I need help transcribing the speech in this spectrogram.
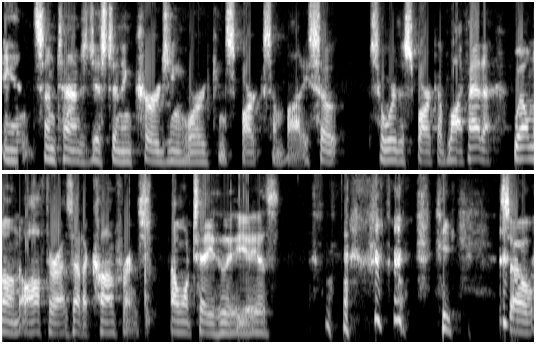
and sometimes just an encouraging word can spark somebody. So, so we're the spark of life. I had a well-known author. I was at a conference. I won't tell you who he is. he, so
